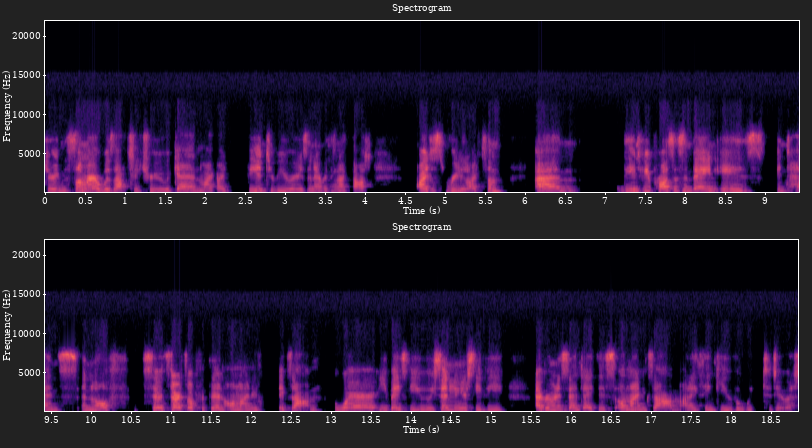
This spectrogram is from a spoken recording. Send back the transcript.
during the summer was actually true again. Like I, the interviewers and everything like that, I just really liked them. Um, the interview process in Bain is intense enough. So it starts off with an online exam where you basically you send in your CV, everyone is sent out this online exam, and I think you have a week to do it.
